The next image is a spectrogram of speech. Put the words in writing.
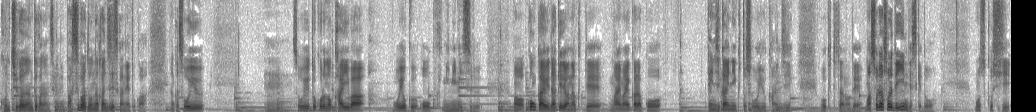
昆虫がなんとかなんですかねバスバーどんな感じですかねとかなんかそういう、うん、そういうところの会話をよく多く耳にする、まあ、今回だけではなくて前々からこう展示会に行くとそういう感じを受けてたのでまあそれはそれでいいんですけどもう少し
